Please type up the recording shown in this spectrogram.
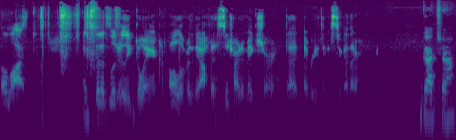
a lot. Instead of literally going all over the office to try to make sure that everything's together. Gotcha.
